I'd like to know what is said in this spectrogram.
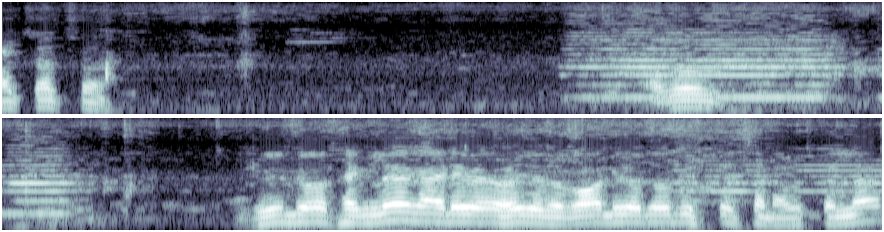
আচ্ছা আচ্ছা। আবার ভিডিও থাকলে গাড়ি হয়ে যাবে। অডিও তো বুঝতেছে না, বুঝতে পারলেন?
